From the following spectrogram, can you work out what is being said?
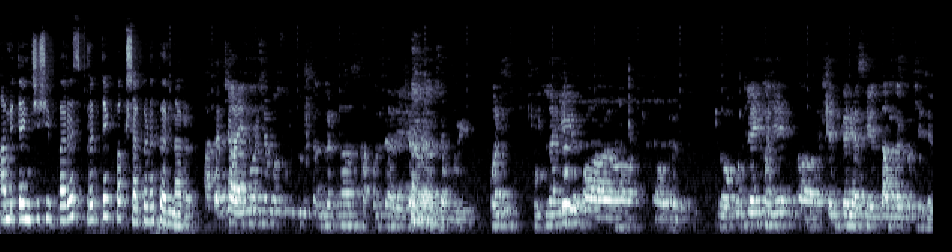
आम्ही त्यांची शिफारस प्रत्येक पक्षाकडे करणार आहोत. आता चाळीस वर्षापासून तुम्ही संघटना स्थापन झालेली आहे पण कुठलाही कुठल्याही म्हणजे शेतकरी असेल कामगार पक्ष असेल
